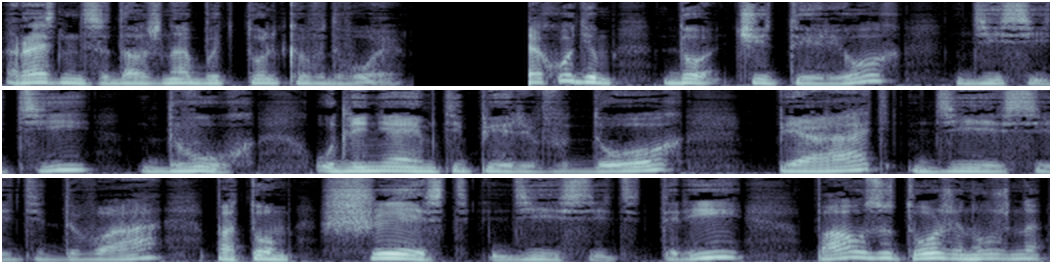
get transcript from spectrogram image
разница должна быть только вдвое. Доходим до четырех, десяти, двух. Удлиняем теперь вдох, пять, десять, два, потом шесть, десять, три. Паузу тоже нужно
